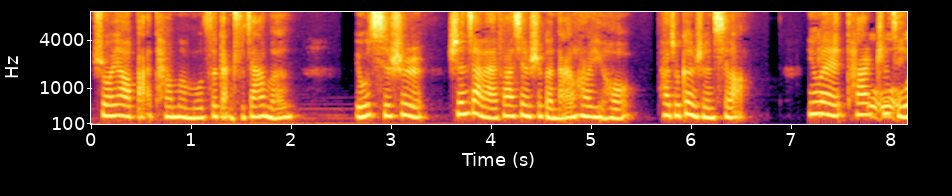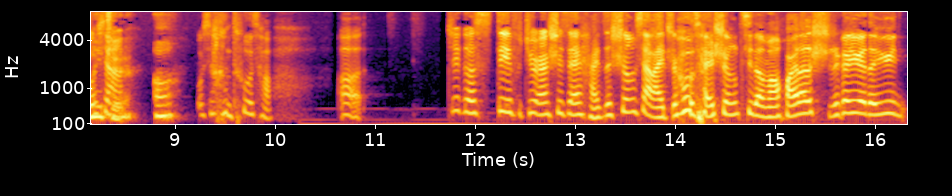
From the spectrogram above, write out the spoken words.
说要把他们母子赶出家门。尤其是生下来发现是个男孩以后，他就更生气了，因为他之前一直啊，我想吐槽，呃，这个 Steve 居然是在孩子生下来之后才生气的吗？怀了十个月的孕，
